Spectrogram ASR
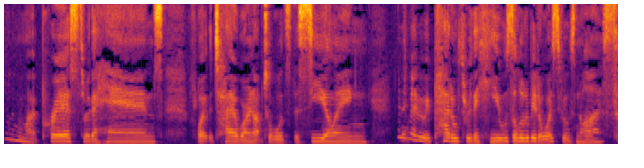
And then we might press through the hands, float the tailbone up towards the ceiling. And then maybe we paddle through the heels a little bit, always feels nice.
